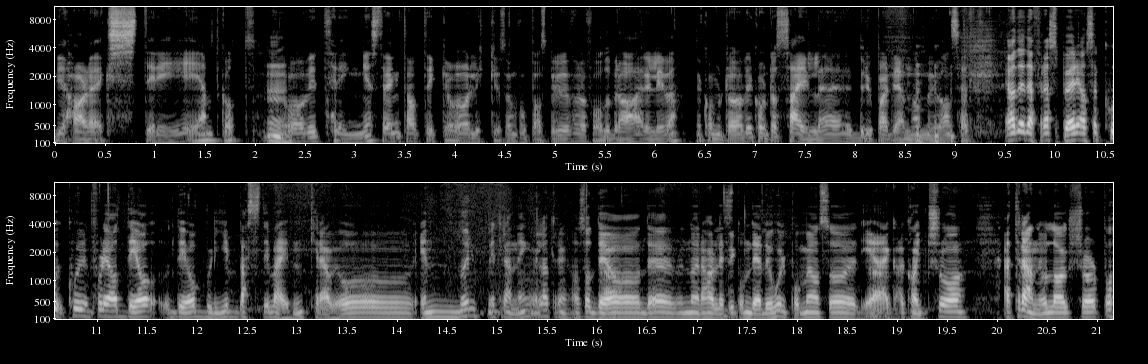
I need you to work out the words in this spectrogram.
vi har det ekstremt godt. Mm. Og vi trenger strengt tatt ikke å lykkes som fotballspillere for å få det bra her i livet. Kommer å, vi kommer til å seile brukbart gjennom uansett. ja, det er derfor jeg spør. Altså, fordi det å, det, å, bli best i verden krever jo enormt mye trening, vil jeg tro. Altså, det å, det, når jeg har lest om det du holder på med altså, jeg, jeg, kan ikke se Jeg trener jo lag sjøl på,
